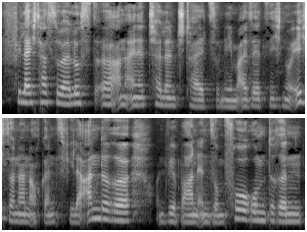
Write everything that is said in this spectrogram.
vielleicht hast du ja Lust, äh, an eine Challenge teilzunehmen. Also jetzt nicht nur ich, sondern auch ganz viele andere. Und wir waren in so einem Forum drin,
